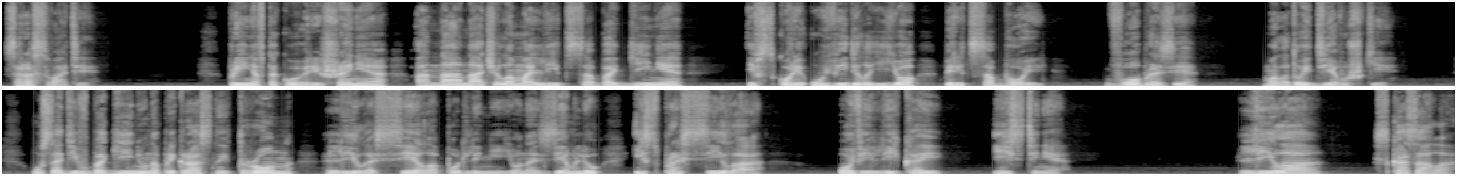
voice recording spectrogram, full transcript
Сарасвати. Приняв такое решение, она начала молиться богине и вскоре увидела ее перед собой в образе молодой девушки. Усадив богиню на прекрасный трон, Лила села подле нее на землю и спросила о великой истине. Лила сказала,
